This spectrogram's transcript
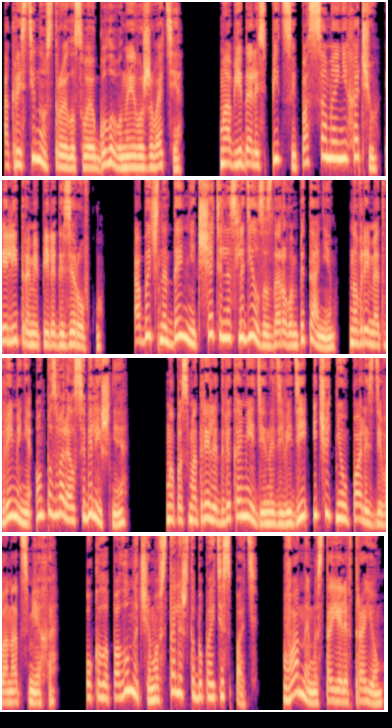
а Кристина устроила свою голову на его животе. Мы объедались пиццей по самое не хочу и литрами пили газировку. Обычно Дэнни тщательно следил за здоровым питанием, но время от времени он позволял себе лишнее. Мы посмотрели две комедии на DVD и чуть не упали с дивана от смеха. Около полуночи мы встали, чтобы пойти спать. В ванной мы стояли втроем.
